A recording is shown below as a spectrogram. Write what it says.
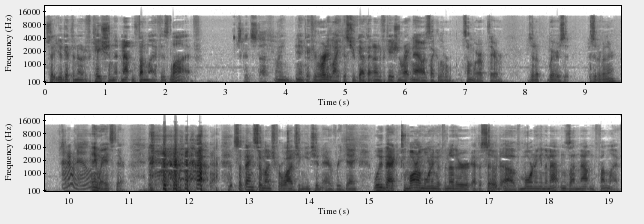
so that you'll get the notification that Mountain Fun Life is live. It's good stuff. I mean, you know, if you've already liked us, you've got that notification right now. It's like a little somewhere up there. Is it up? Where is it? Is it over there? I don't know. Anyway, it's there. so thanks so much for watching each and every day. We'll be back tomorrow morning with another episode of Morning in the Mountains on Mountain Fun Life.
